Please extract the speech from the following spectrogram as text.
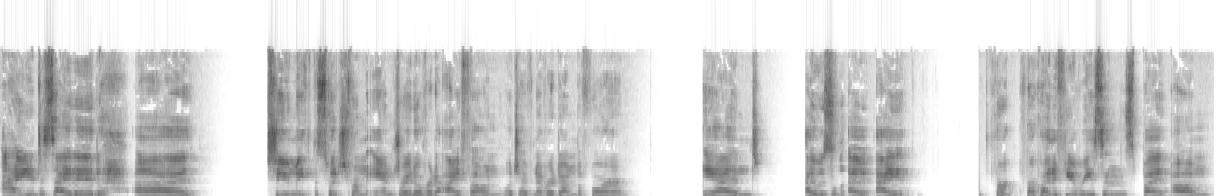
I decided uh, to make the switch from Android over to iPhone, which I've never done before. And I was I, I for for quite a few reasons, but um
